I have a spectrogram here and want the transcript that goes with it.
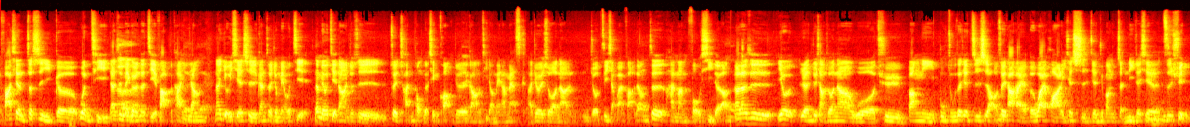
发现这是一个问题，但是每个人的解法不太一样。那有一些是干脆就没有解，那没有解当然就是最传统的情况，就是刚刚提到 MetaMask，他就会说，那你就自己想办法这样。这还蛮佛系的啦。那但是也有人就想说，那我去帮你补足这些知识好，所以他还额外花了一些时间去帮你整理这些资讯。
